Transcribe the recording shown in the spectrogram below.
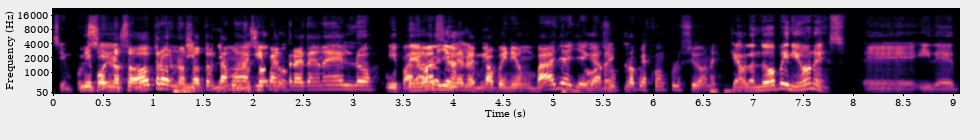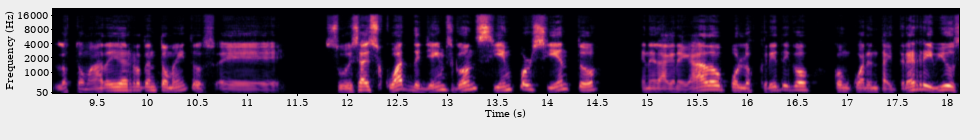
100%. Ni por nosotros, nosotros estamos aquí para entretenerlos y para vaya, decirle nuestra opinión. Vaya y llegue a sus propias conclusiones. Que hablando de opiniones eh, y de los tomates y de Rotten Tomatoes, eh, Suicide Squad de James Gunn 100% en el agregado por los críticos con 43 reviews,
